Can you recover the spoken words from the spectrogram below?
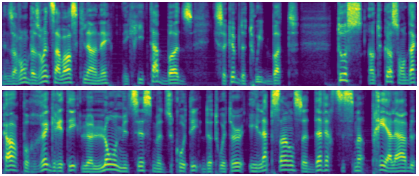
Mais nous avons besoin de savoir ce qu'il en est, écrit TabBuds, qui s'occupe de Tweetbot. Tous, en tout cas, sont d'accord pour regretter le long mutisme du côté de Twitter et l'absence d'avertissement préalable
